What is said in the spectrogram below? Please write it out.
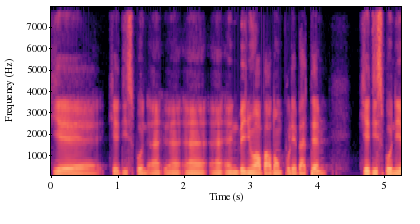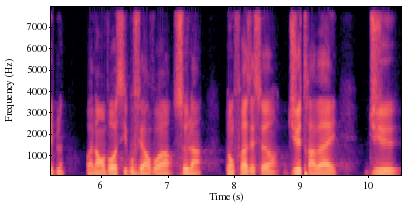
qui est, qui est disponible, une baignoire pardon, pour les baptêmes qui est disponible. Voilà, on va aussi vous faire voir cela. Donc, frères et sœurs, Dieu travaille, Dieu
